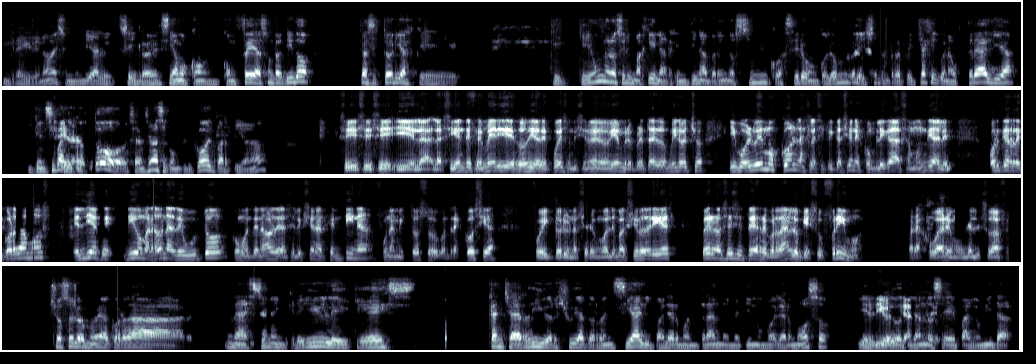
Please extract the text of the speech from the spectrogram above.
Increíble, ¿no? Ese mundial, sí, lo decíamos con, con fe hace un ratito, estas historias que, que, que, uno no se lo imagina, Argentina perdiendo 5 a 0 con Colombia y yendo en repechaje con Australia, y que encima le costó, o sea, encima se complicó el partido, ¿no? Sí, sí, sí. Y la, la siguiente efeméride es dos días después, un 19 de noviembre, preta de 2008, y volvemos con las clasificaciones complicadas a mundiales, porque recordamos el día que Diego Maradona debutó como entrenador de la selección argentina, fue un amistoso contra Escocia, fue victoria 1-0 en gol de Maxi Rodríguez, pero no sé si ustedes recordarán lo que sufrimos para jugar el Mundial de Sudáfrica. Yo solo me voy a acordar una escena increíble que es cancha de River, lluvia torrencial y Palermo entrando y metiendo un gol hermoso y el, Diego tirándose de palomita.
